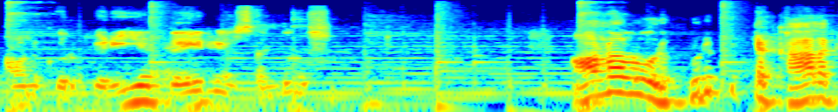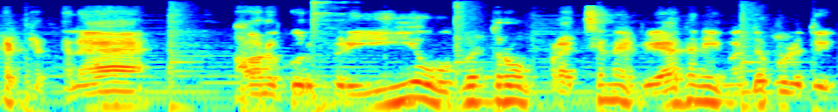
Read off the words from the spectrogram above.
அவனுக்கு ஒரு பெரிய தைரியம் சந்தோஷம். ஆனால் ஒரு குறிப்பிட்ட காலகட்டத்துல அவனுக்கு ஒரு பெரிய உபத்திரம் பிரச்சனை வேதனை வந்த பொழுது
